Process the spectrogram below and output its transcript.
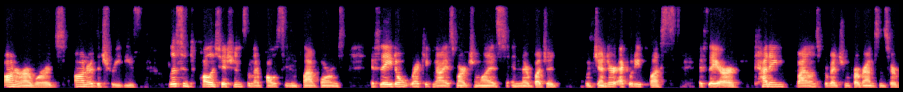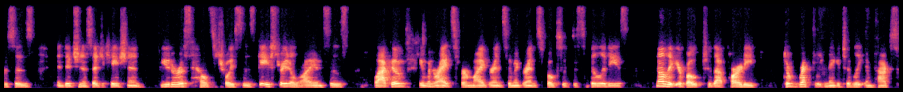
Honor our words, honor the treaties, listen to politicians and their policies and platforms. If they don't recognize marginalized in their budget with Gender Equity Plus, if they are cutting violence prevention programs and services, Indigenous education, uterus health choices, gay straight alliances, lack of human rights for migrants, immigrants, folks with disabilities, know that your vote to that party directly negatively impacts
